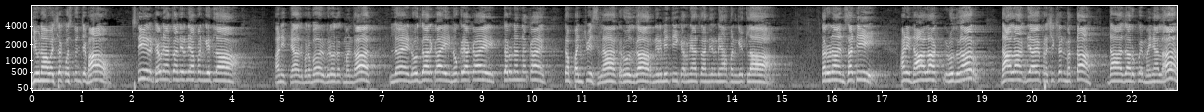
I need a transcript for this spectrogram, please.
जीवनावश्यक वस्तूंचे भाव स्थिर ठेवण्याचा निर्णय आपण घेतला. आणि त्याचबरोबर विरोधक म्हणतात लय रोजगार काय नोकऱ्या काय तरुणांना काय? तर पंचवीस लाख रोजगार निर्मिती करण्याचा निर्णय आपण घेतला. तरुणांसाठी आणि दहा लाख रोजगार दहा लाख जे आहे प्रशिक्षण भत्ता दहा हजार रुपये महिन्याला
